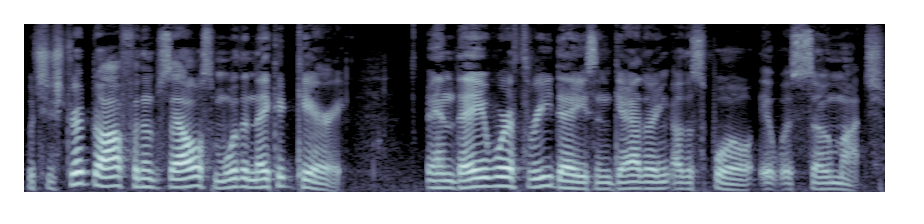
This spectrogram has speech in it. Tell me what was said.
which he stripped off for themselves more than they could carry. And they were three days in gathering of the spoil, it was so much.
